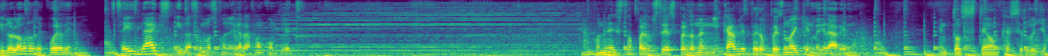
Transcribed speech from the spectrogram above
Si lo logro, recuerden, 6 likes y lo hacemos con el garrafón completo. Poner esto para ustedes, perdonen el cable, pero pues no hay quien me grabe, ¿no? Entonces tengo que hacerlo yo.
